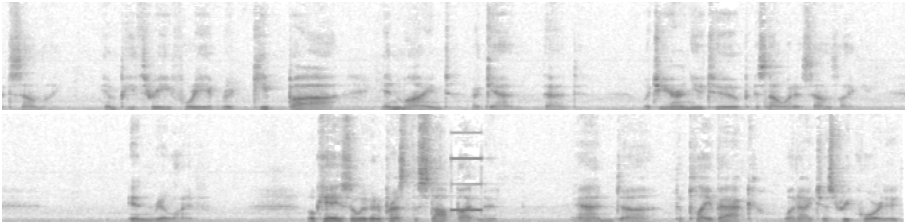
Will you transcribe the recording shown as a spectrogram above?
would sound like. MP3 48 keep uh, in mind again that what you hear on YouTube is not what it sounds like in real life. Okay so we're going to press the stop button and uh, to play back what I just recorded.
